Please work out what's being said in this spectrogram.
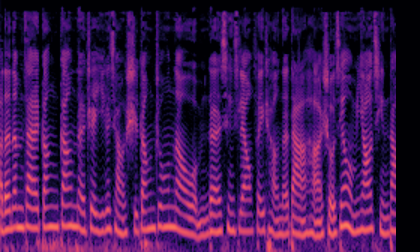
好的，那么在刚刚的这一个小时当中呢，我们的信息量非常的大哈。首先，我们邀请到。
